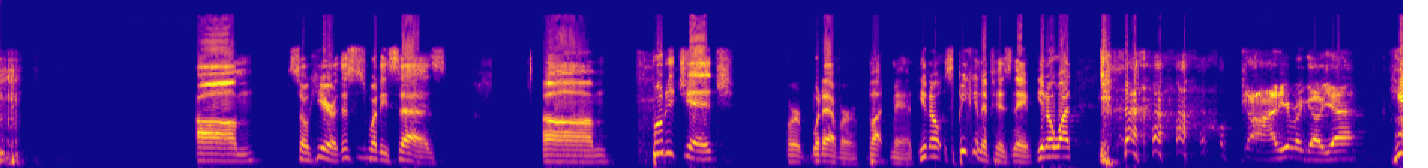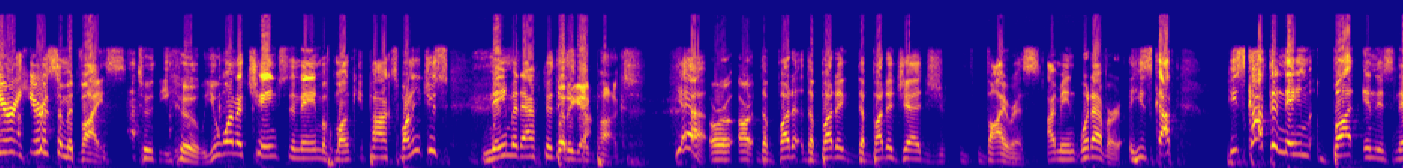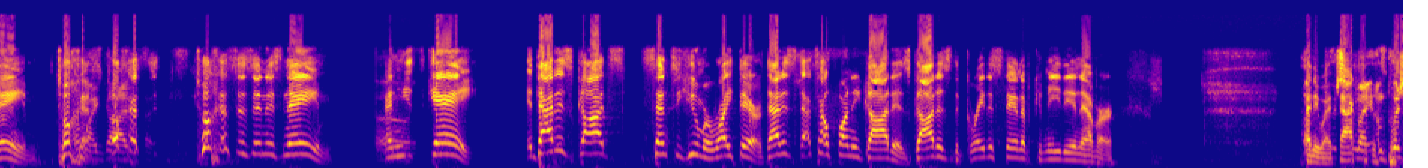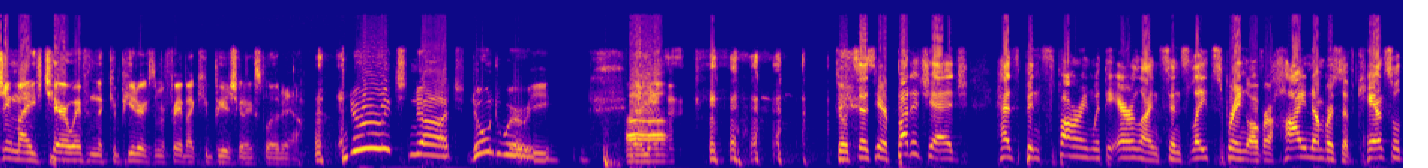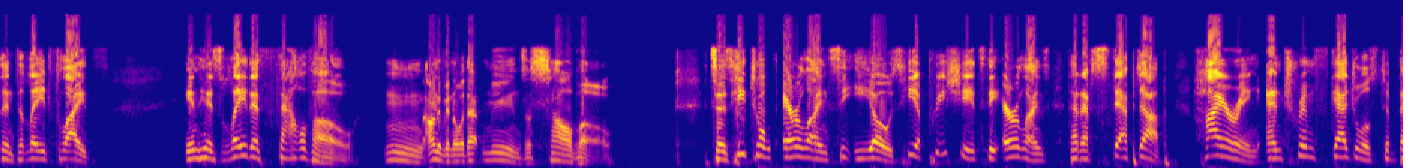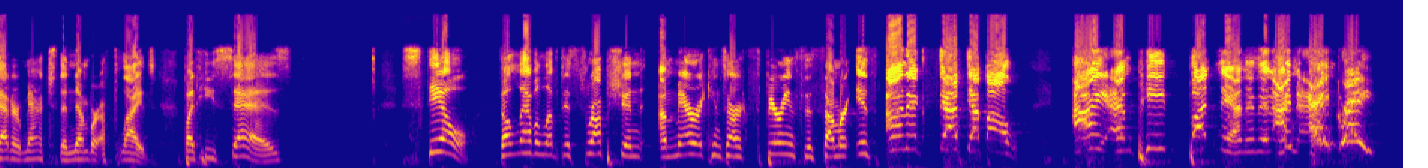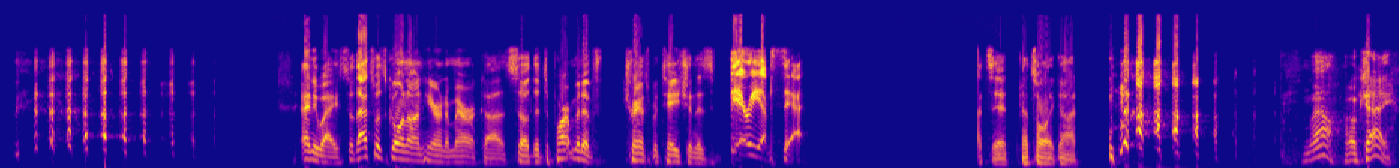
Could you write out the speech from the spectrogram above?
um. So here, this is what he says. Um, Buttigieg, or whatever, Buttman. You know, speaking of his name, you know what? oh God! Here we go. Yeah. Here, here's some advice to the WHO. You want to change the name of monkeypox? Why don't you just name it after the Buttigieg pox. Yeah, or, or the but the but the Buttigieg virus. I mean, whatever. He's got he's got the name butt in his name. Tuchus. Oh my God. Tuchus, Tuchus is in his name, and he's gay. That is God's sense of humor right there. That is that's how funny God is. God is the greatest stand-up comedian ever. Anyway, I'm pushing, back my, I'm pushing my chair away from the computer because I'm afraid my computer's going to explode now. No, it's not. Don't worry. Uh, so it says here Buttigieg Edge has been sparring with the airline since late spring over high numbers of canceled and delayed flights. In his latest salvo, hmm, I don't even know what that means, a salvo. It says he told airline CEOs he appreciates the airlines that have stepped up, hiring and trimmed schedules to better match the number of flights. But he says Still, the level of disruption Americans are experiencing this summer is unacceptable. I am Pete Buttman and I'm angry. anyway, so that's what's going on here in America. So the Department of Transportation is very upset. That's it. That's all I got. wow. Okay.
